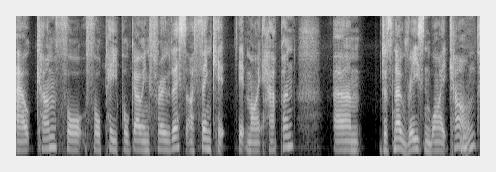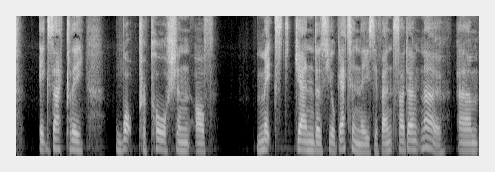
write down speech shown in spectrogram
outcome for for people going through this. I think it it might happen. Um, there's no reason why it can't. Mm. Exactly what proportion of mixed genders you'll get in these events, I don't know. Um,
